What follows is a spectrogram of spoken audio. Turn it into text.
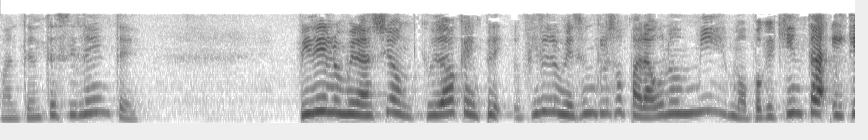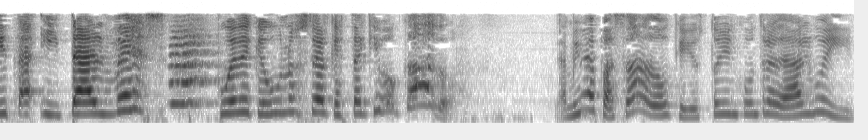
mantente silente. Pide iluminación, cuidado que pide iluminación incluso para uno mismo, porque quién está y, qué está, y tal vez puede que uno sea el que está equivocado. A mí me ha pasado que yo estoy en contra de algo y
